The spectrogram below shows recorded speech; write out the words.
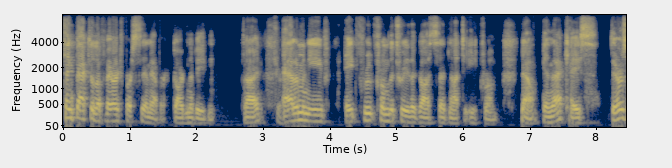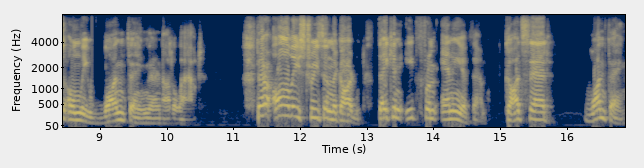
think back to the very first sin ever, Garden of Eden. All right, Sure. Adam and Eve ate fruit from the tree that God said not to eat from. Now, in that case, there's only one thing they're not allowed. There are all these trees in the garden. They can eat from any of them. God said one thing,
